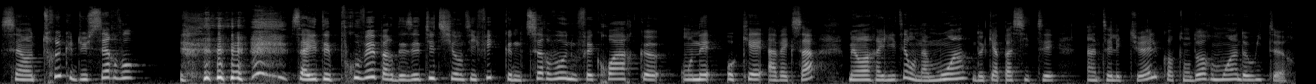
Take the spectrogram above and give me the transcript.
c'est un truc du cerveau. ça a été prouvé par des études scientifiques que notre cerveau nous fait croire qu'on est OK avec ça, mais en réalité, on a moins de capacité intellectuelle quand on dort moins de 8 heures.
